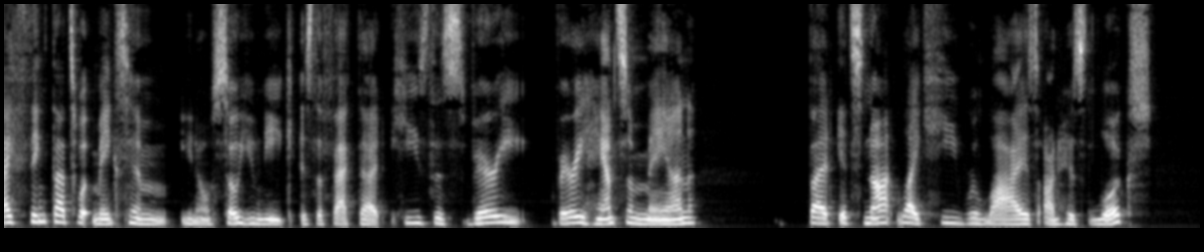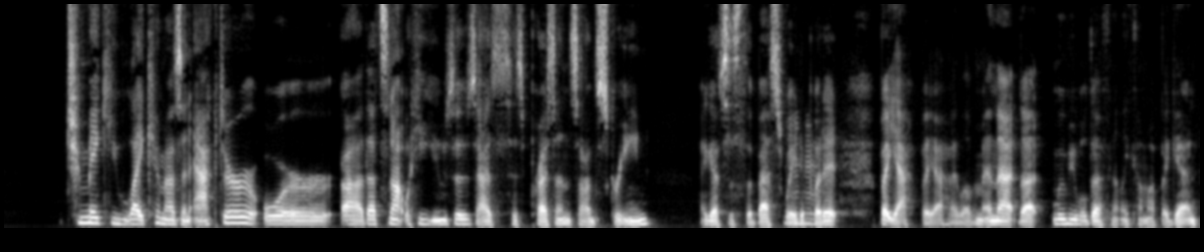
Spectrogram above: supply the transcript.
I think that's what makes him, you know, so unique is the fact that he's this very, very handsome man, but it's not like he relies on his looks to make you like him as an actor, or uh, that's not what he uses as his presence on screen. I guess is the best way Mhm. to put it. But yeah, but yeah, I love him, and that that movie will definitely come up again.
